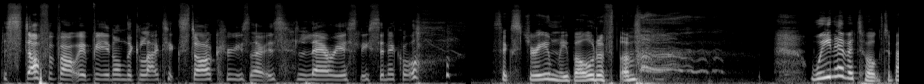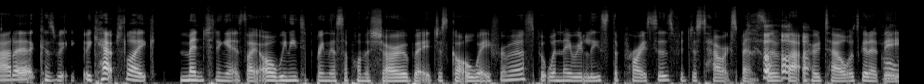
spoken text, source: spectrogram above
The stuff about it being on the Galactic Star Cruiser is hilariously cynical. It's extremely bold of them. we never talked about it because we, we kept like mentioning it as like, oh, we need to bring this up on the show, but it just got away from us. But when they released the prices for just how expensive that hotel was going to Oh be,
